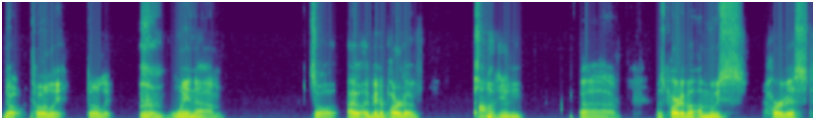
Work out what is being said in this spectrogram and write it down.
No, totally, totally. when um, so I, I've been a part of, excuse me, uh, was part of a, a moose harvest,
